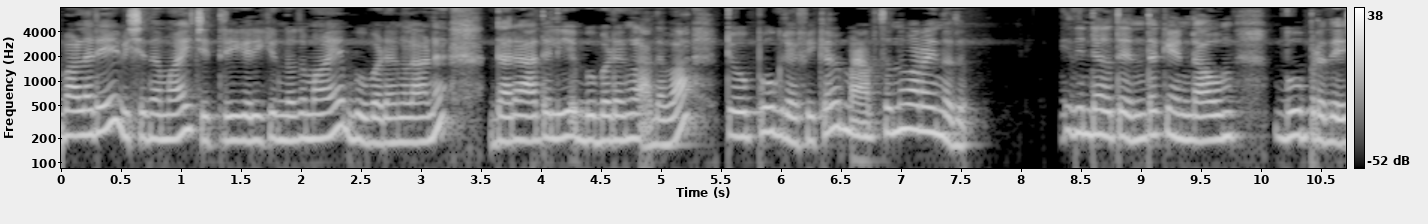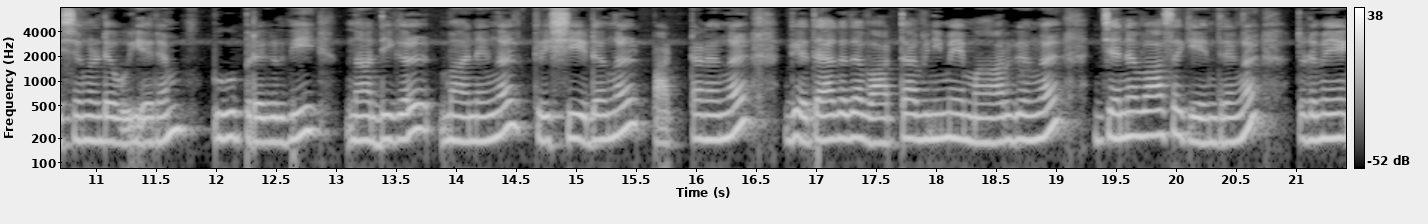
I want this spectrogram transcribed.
വളരെ വിശദമായി ചിത്രീകരിക്കുന്നതുമായ ഭൂപടങ്ങളാണ് ധരാതലീയ ഭൂപടങ്ങൾ അഥവാ ടോപ്പോഗ്രാഫിക്കൽ മാപ്സ് എന്ന് പറയുന്നത്. ഇതിന്റെ അകത്ത് എന്തൊക്കെ ഉണ്ടാവും? ഭൂപ്രദേശങ്ങളുടെ ഉയരം ഭൂപ്രകൃതി നദികൾ വനങ്ങൾ കൃഷിയിടങ്ങൾ പട്ടണങ്ങൾ ഗതാഗത വാർത്താവിനിമയ മാർഗങ്ങൾ ജനവാസ കേന്ദ്രങ്ങൾ തുടങ്ങിയ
